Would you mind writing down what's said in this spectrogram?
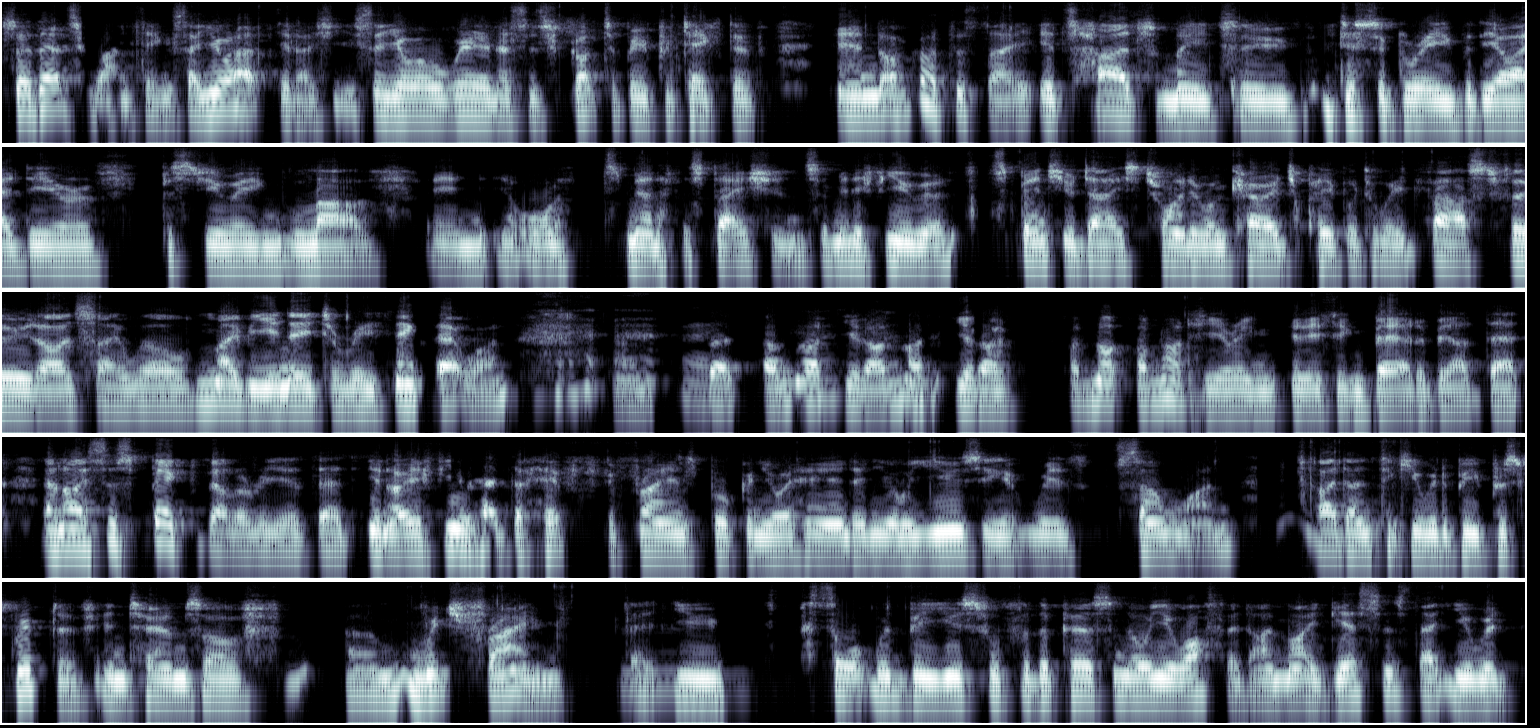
So that's one thing. So you are, you know, so your awareness has got to be protective. And I've got to say, it's hard for me to disagree with the idea of pursuing love in, in all its manifestations. I mean, if you spent your days trying to encourage people to eat fast food, I'd say, well, maybe you need to rethink that one. Um, right. But I'm not, you know, I'm not, you know, I'm not, I'm not hearing anything bad about that. And I suspect, Valeria, that you know, if you had the Hef Frames book in your hand and you were using it with someone, I don't think you would be prescriptive in terms of um, which frame that you thought would be useful for the person or you offered. I, my guess is that you would,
